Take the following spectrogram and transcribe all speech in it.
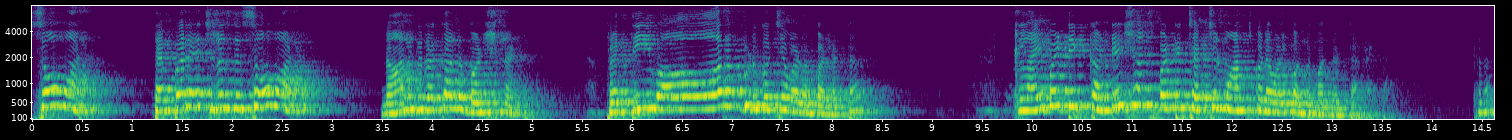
సో వాట్ టెంపరేచర్ వస్తే సో వాట్ నాలుగు రకాల మనుషులంట. ప్రతి వారం గుడికొచ్చేవాడు ఒకళ్ళంట. క్లైమాటిక్ కండిషన్స్ బట్టి చర్చలు మార్చుకునే వాళ్ళు కొంతమంది ఉంటారంట. కదా?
